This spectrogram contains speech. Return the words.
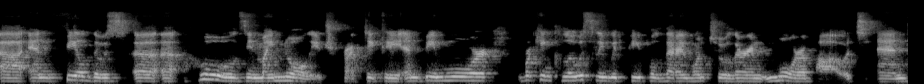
uh, and fill those uh, uh, holes in my knowledge practically and be more working closely with people that I want to learn more about. And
